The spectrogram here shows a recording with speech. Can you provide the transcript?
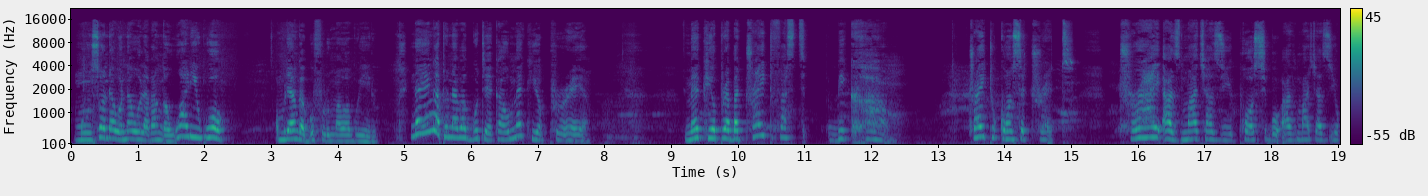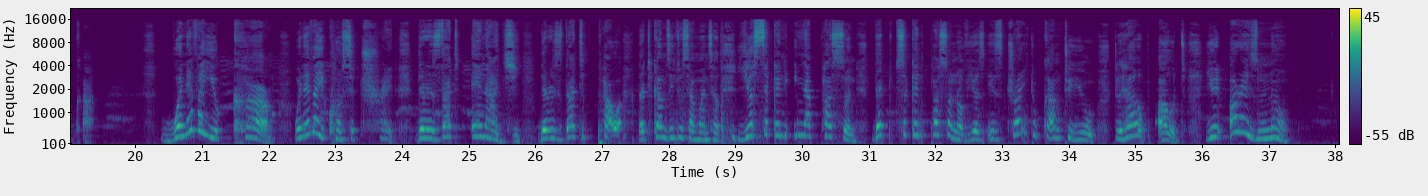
mu nsonda wonna woolaba nga waliwo omulyango nga gufuluma wabweru. Naye nga tonaba guteekawo make your prayer. Make your prayer but try to first be calm. Try to concentrate. Try as much as you possible as much as you can whenever you calm whenever you concentrate there is that energy there is that power that comes into someone's health your second inner person that second person of yours is trying to come to you to help out. You always know.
